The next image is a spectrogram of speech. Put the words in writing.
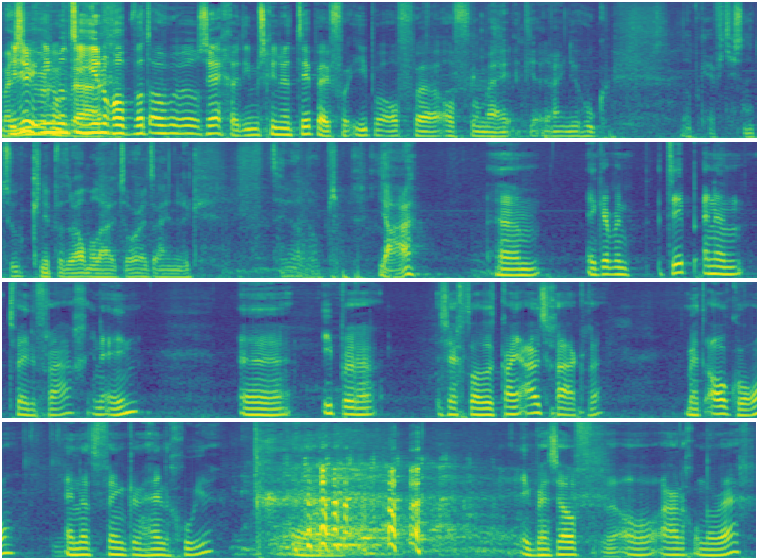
Maar is er iemand die hier nog op wat over wil zeggen? Die misschien een tip heeft voor Ipe of, eh, of voor mij in de hoek? Loop ik eventjes naartoe. Knippen we er allemaal uit hoor, uiteindelijk. Ja, Ehm, ik heb een tip en een tweede vraag in één. Eh Ipe zegt al, dat kan je uitschakelen met alcohol. En dat vind ik een hele goeie. Eh, ik ben zelf al aardig onderweg.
